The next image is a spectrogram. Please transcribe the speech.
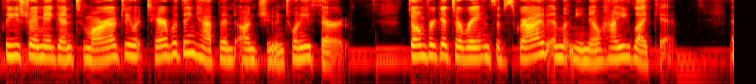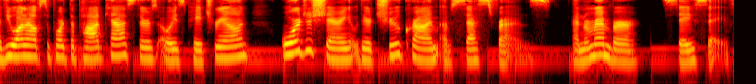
Please join me again tomorrow to what terrible thing happened on June 23rd. Don't forget to rate and subscribe and let me know how you like it. If you want to help support the podcast, there's always Patreon or just sharing it with your true crime obsessed friends. And remember, stay safe.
